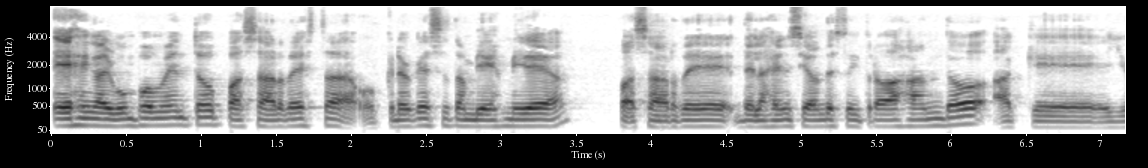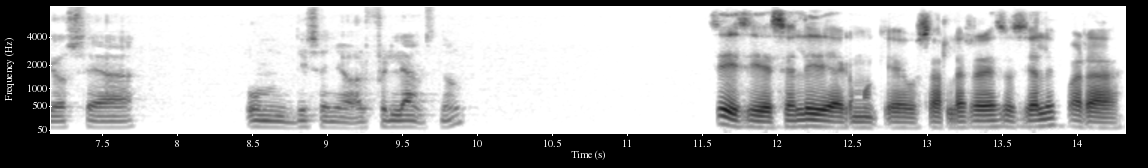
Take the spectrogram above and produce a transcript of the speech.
es en algún momento pasar de esta, o creo que esa también es mi idea, pasar de, de la agencia donde estoy trabajando a que yo sea un diseñador freelance, ¿no? Sí, sí, esa es la idea, como que usar las redes sociales para,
